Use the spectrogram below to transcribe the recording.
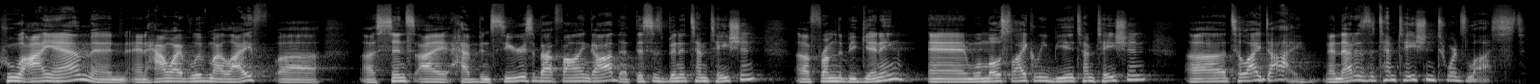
who I am and, and how I've lived my life, uh, uh, since I have been serious about following God, that this has been a temptation uh, from the beginning and will most likely be a temptation uh, till I die. And that is the temptation towards lust.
